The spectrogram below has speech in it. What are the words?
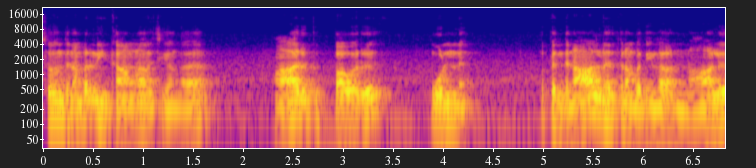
ஸோ இந்த நம்பரை நீங்கள் காமனாக வச்சுக்கோங்க. ஆறுக்கு பவரு ஒன்று அப்போ இந்த நாலு நிறுத்தினா பார்த்தீங்களா நாலு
